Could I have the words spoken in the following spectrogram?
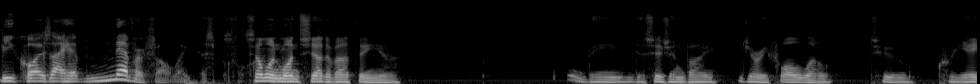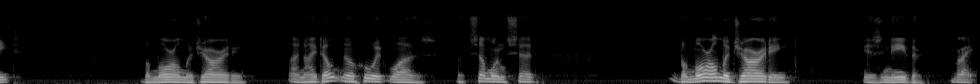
because I have never felt like this before. Someone once said about the uh, the decision by Jerry Falwell to create the moral majority, and I don't know who it was, but someone said the moral majority is neither. Right.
